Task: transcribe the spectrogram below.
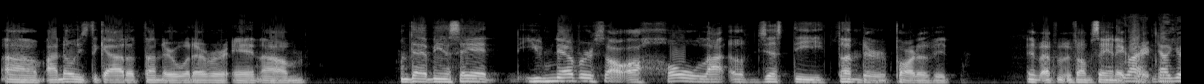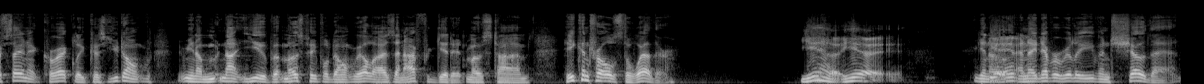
um, I know he's the god of thunder or whatever, and um, that being said, you never saw a whole lot of just the thunder part of it. If, if, I'm saying it Right. correctly. No, you're saying it correctly because you don't, you know, not you, but most people don't realize, and I forget it most times. He controls the weather, yeah, yeah. you know, Yeah, and, and- they never really even show that.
